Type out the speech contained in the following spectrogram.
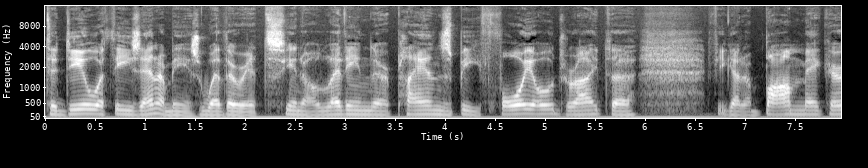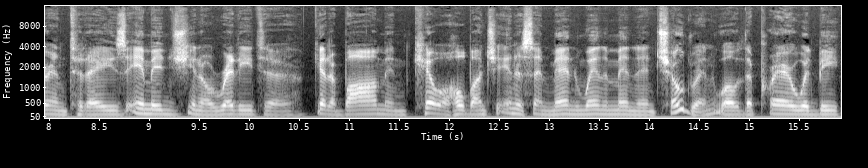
to deal with these enemies, whether it's, you know, letting their plans be foiled, right? Uh, if you got a bomb maker in today's image, you know, ready to get a bomb and kill a whole bunch of innocent men, women, and children, well, the prayer would be,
